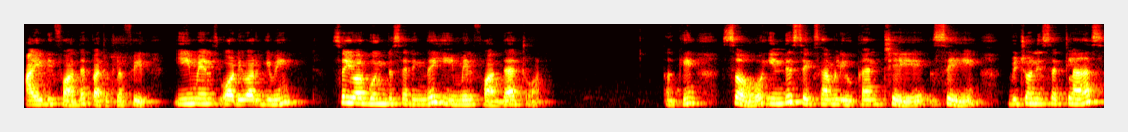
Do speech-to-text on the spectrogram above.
ID for the particular field. Emails what you are giving. So you are going to setting the email for that one. Okay. So in this example you can say which one is a class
